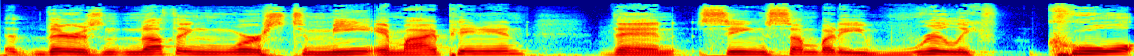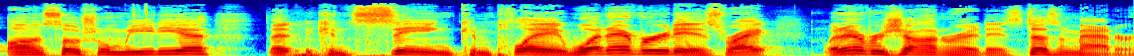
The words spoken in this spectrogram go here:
there's nothing worse to me, in my opinion, than seeing somebody really cool on social media that can sing, can play, whatever it is, right? Whatever genre it is, doesn't matter.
